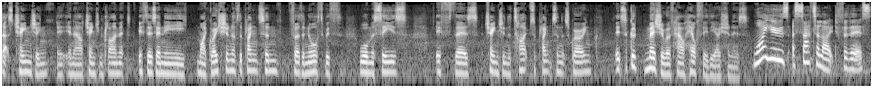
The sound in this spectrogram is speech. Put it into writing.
that's changing in our changing climate, if there's any migration of the plankton further north with warmer seas, if there's change in the types of plankton that's growing, it's a good measure of how healthy the ocean is. Why use a satellite for this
